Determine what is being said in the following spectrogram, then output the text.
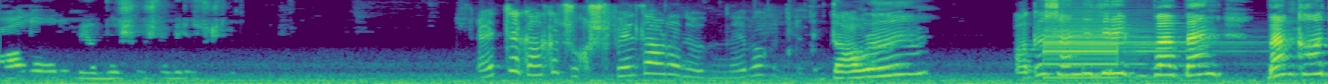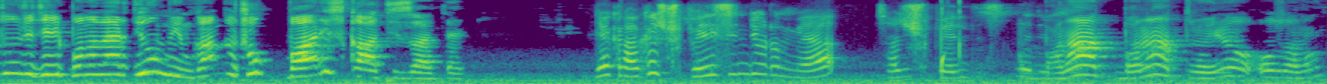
Ağla oğlum ya boş boşuna beni suçladın. Evet de kanka çok şüpheli davranıyordun. Ne yapabilirim? Davranıyorum. Aga sen de direkt ben ben, ben katil olunca direkt bana ver diyor muyum kanka? Çok bariz katil zaten. Ya kanka şüphelisin diyorum ya. Sadece şüphelisin dedim. Bana at, bana attın oyunu o zaman.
